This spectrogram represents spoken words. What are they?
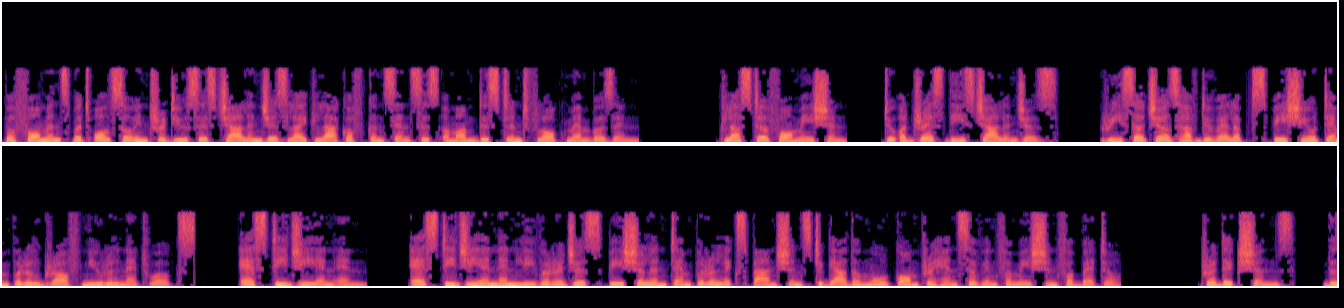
performance but also introduces challenges like lack of consensus among distant flock members and Cluster formation. To address these challenges, researchers have developed spatio-temporal graph neural networks. STGNN. STGNN leverages spatial and temporal expansions to gather more comprehensive information for better predictions. The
